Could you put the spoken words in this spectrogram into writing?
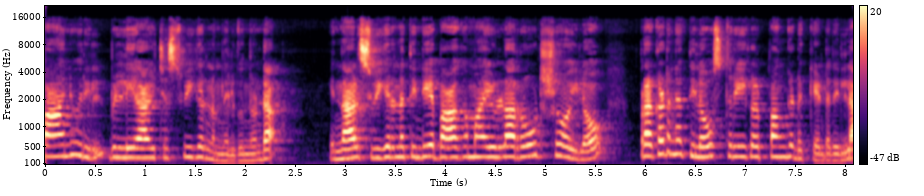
പാനൂരിൽ വെള്ളിയാഴ്ച സ്വീകരണം നൽകുന്നുണ്ട്. എന്നാൽ സ്വീകരണത്തിന്റെ ഭാഗമായുള്ള റോഡ് ഷോയിലോ പ്രകടനത്തിലോ സ്ത്രീകൾ പങ്കെടുക്കേണ്ടതില്ല.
